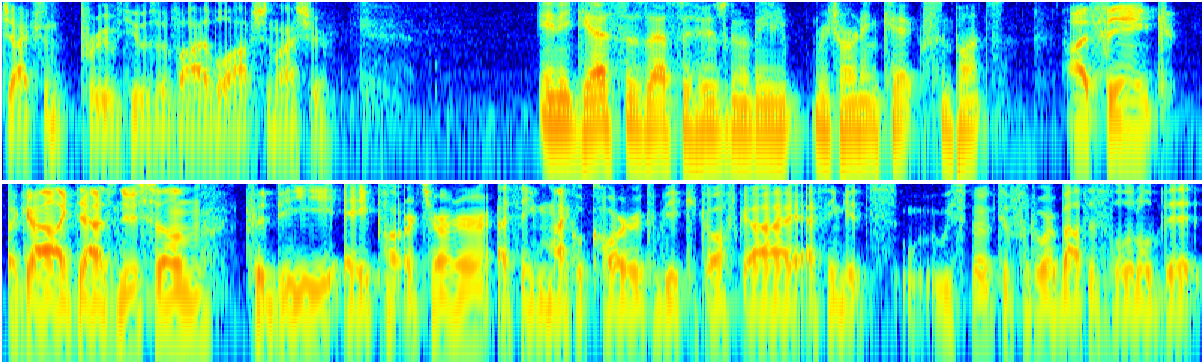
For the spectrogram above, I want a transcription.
Jackson proved he was a viable option last year. Any guesses as to who's going to be returning kicks and punts? I think a guy like Dazz Newsome could be a punt returner. I think Michael Carter could be a kickoff guy. I think it's we spoke to Fedora about this a little bit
